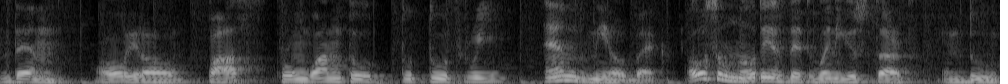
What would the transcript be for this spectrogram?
then a little pass from 1 to, to 2, 3 and middle back. Also notice that when you start and do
